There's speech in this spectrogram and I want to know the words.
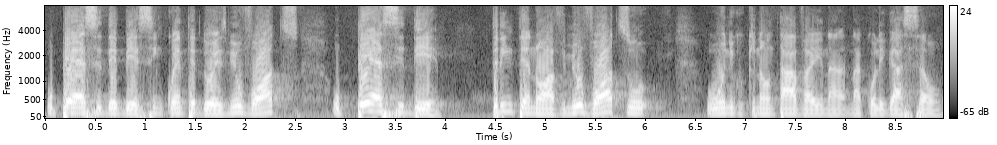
o PSDB 52 mil votos, o PSD 39 mil votos, o, o único que não estava aí na, na, coligação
